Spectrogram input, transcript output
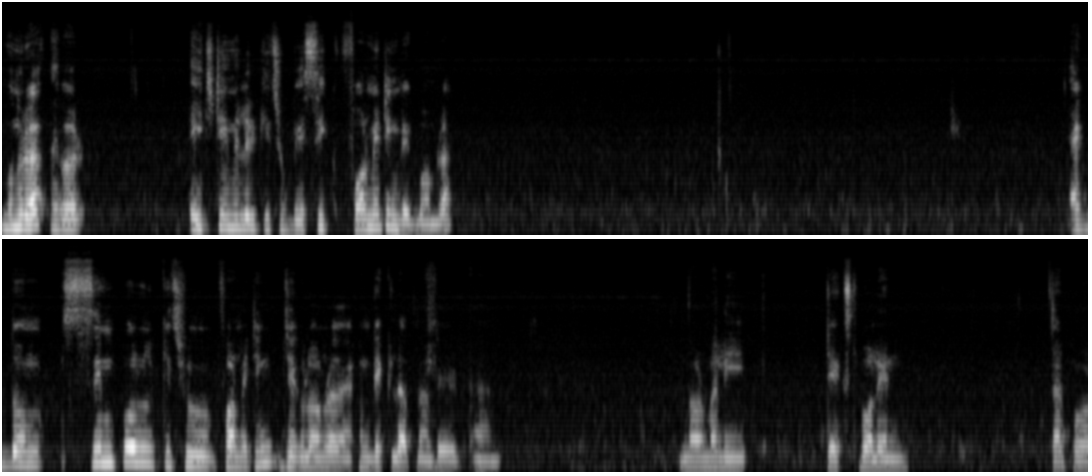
বন্ধুরা, এবার এইচটিএমএল এর কিছু বেসিক ফরম্যাটিং দেখব আমরা। একদম সিম্পল কিছু ফরম্যাটিং যেগুলো আমরা এখন দেখলে আপনাদের নর্মালি টেক্সট বলেন, তারপর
